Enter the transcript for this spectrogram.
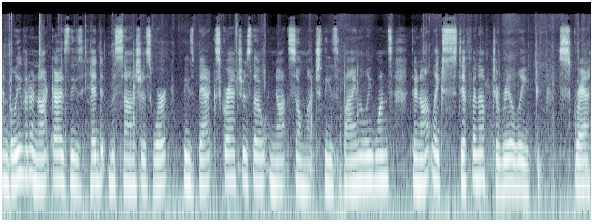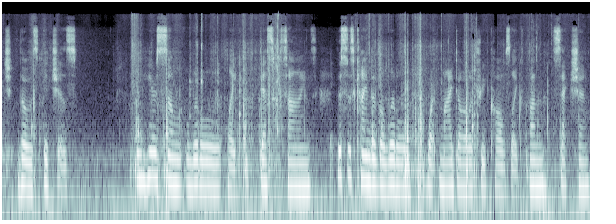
And believe it or not, guys, these head massages work. These back scratchers, though, not so much. These vinyl ones, they're not like stiff enough to really scratch those itches. And here's some little like desk signs. This is kind of the little, what my Dollar Tree calls like fun section.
